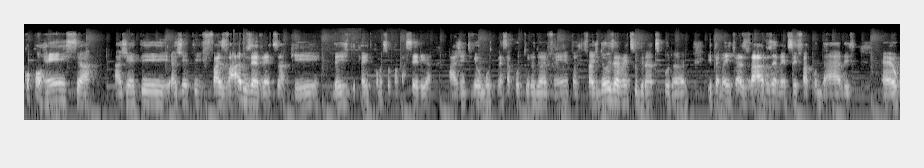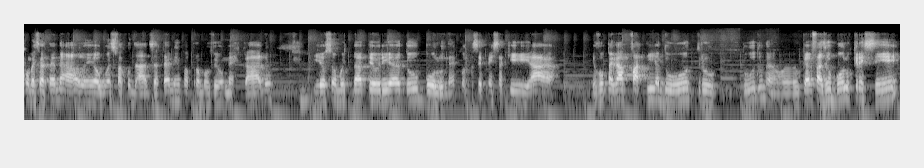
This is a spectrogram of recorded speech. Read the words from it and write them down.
concorrência. A gente, a gente faz vários eventos aqui, desde que a gente começou com a parceria. A gente veio muito nessa cultura do evento. A gente faz dois eventos grandes por ano e também a gente faz vários eventos em faculdades. É, eu comecei até a dar aula em algumas faculdades, até mesmo para promover o mercado. E eu sou muito da teoria do bolo, né? Quando você pensa que ah, eu vou pegar a fatia do outro, tudo, não. Eu quero fazer o bolo crescer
